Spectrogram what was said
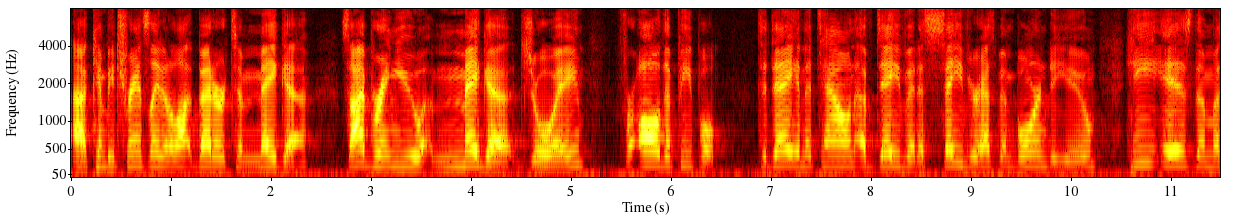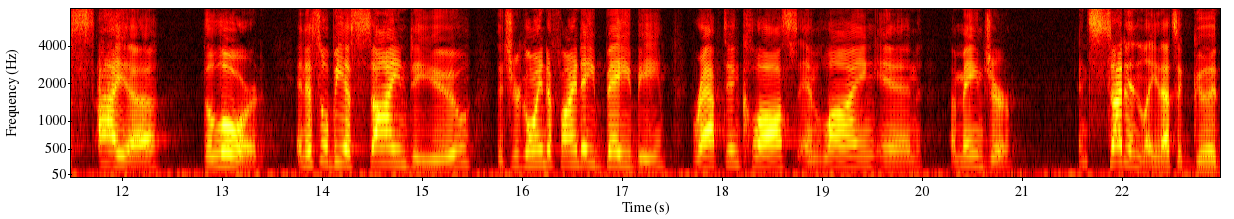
uh, can be translated a lot better to mega. So I bring you mega joy for all the people. Today in the town of David, a Savior has been born to you. He is the Messiah, the Lord. And this will be a sign to you that you're going to find a baby wrapped in cloths and lying in a manger. And suddenly, that's a good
